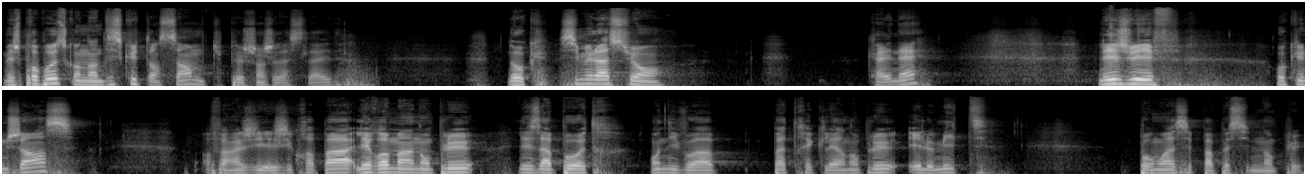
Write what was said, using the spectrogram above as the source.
Mais je propose qu'on en discute ensemble. Tu peux changer la slide. Donc, simulation KNA. Les Juifs, aucune chance. Enfin, j'y crois pas. Les Romains non plus. Les apôtres, on n'y voit pas très clair non plus. Et le mythe, pour moi, c'est pas possible non plus.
